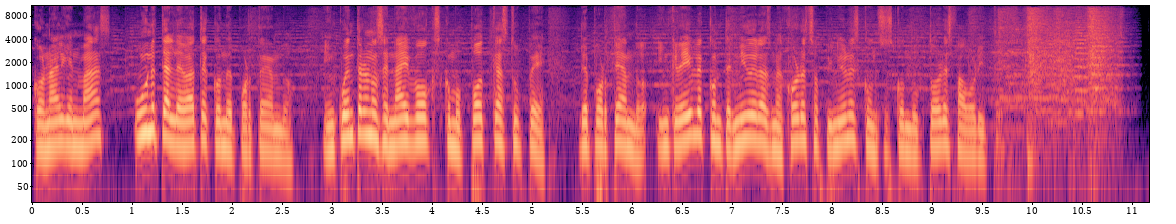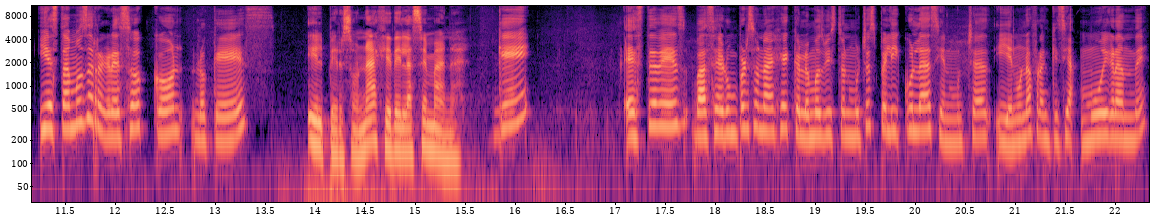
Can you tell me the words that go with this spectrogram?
con alguien más, únete al debate con Deporteando. Encuéntranos en iVox como Podcast UP, Deporteando, increíble contenido y las mejores opiniones con sus conductores favoritos. Y estamos de regreso con lo que es El personaje de la semana. que este vez va a ser un personaje que lo hemos visto en muchas películas y en muchas y en una franquicia muy grande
